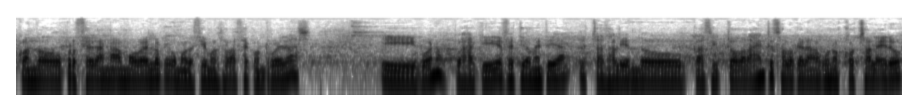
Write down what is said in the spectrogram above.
cuando procedan a moverlo, que como decimos se va a hacer con ruedas. Y bueno, pues aquí efectivamente ya está saliendo casi toda la gente, solo quedan algunos costaleros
